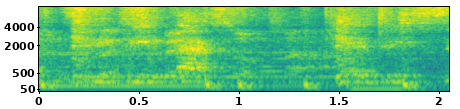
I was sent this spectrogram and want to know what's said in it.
TBX, can't be.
